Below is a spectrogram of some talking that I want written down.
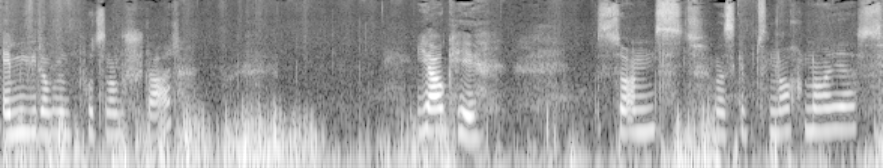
Emmy wieder mit Putzen am Start. Ja, okay. Sonst, was gibt es noch Neues?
